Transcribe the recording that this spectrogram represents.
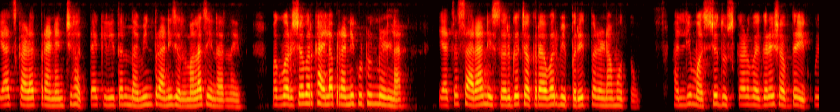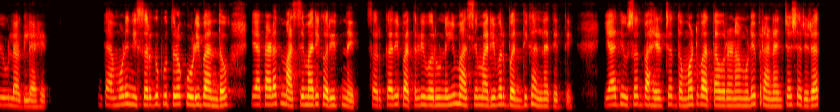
याच काळात प्राण्यांची हत्या केली तर नवीन प्राणी जन्मालाच येणार नाहीत. मग वर्षभर खायला प्राणी कुठून मिळणार? याचा सारा निसर्गचक्रावर विपरीत परिणाम होतो. हल्ली मत्स्य दुष्काळ वगैरे शब्द ऐकू येऊ लागले आहेत. त्यामुळे निसर्गपुत्र कोळी बांधव या काळात मासेमारी करीत नाहीत. सरकारी पातळीवरूनही मासेमारीवर बंदी घालण्यात येते. या दिवसात बाहेरच्या दमट वातावरणामुळे प्राण्यांच्या शरीरात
